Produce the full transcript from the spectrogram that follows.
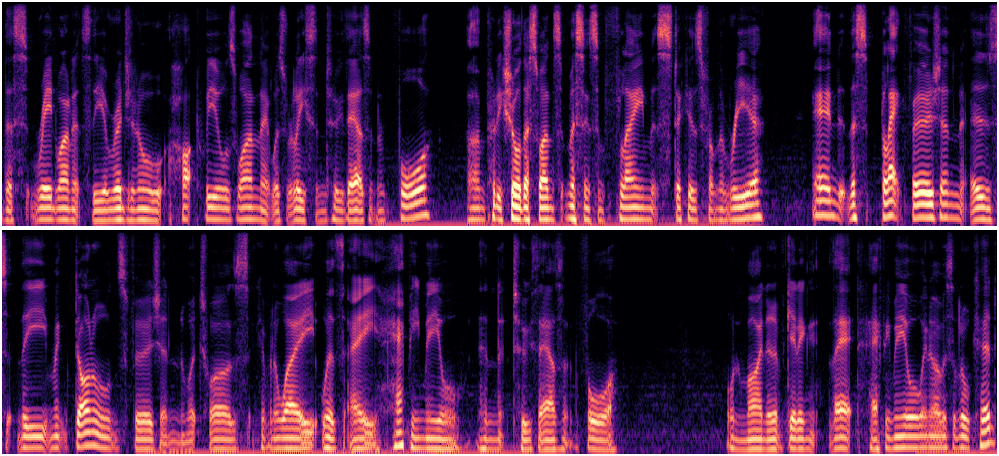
this red one, it's the original Hot Wheels one that was released in 2004. I'm pretty sure this one's missing some flame stickers from the rear. And this black version is the McDonald's version, which was given away with a Happy Meal in 2004. Wouldn't mind of getting that Happy Meal when I was a little kid.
